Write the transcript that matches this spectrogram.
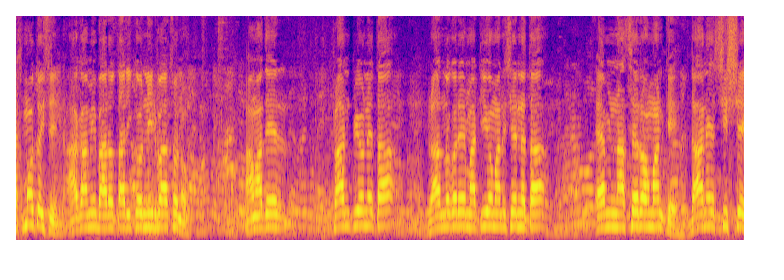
একমত হয়েছেন আগামী বারো তারিখও নির্বাচনও। আমাদের প্রাণপ্রিয় নেতা, রাজনগরের মাটি ও মানুষের নেতা এম নাসের রহমানকে দানের শীর্ষে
